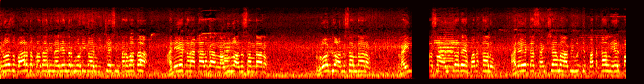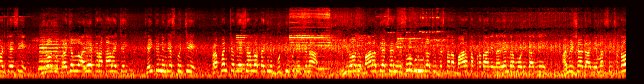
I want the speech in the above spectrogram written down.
ఈరోజు భారత ప్రధాని నరేంద్ర మోడీ గారు ఇచ్చేసిన తర్వాత అనేక రకాలుగా నదులు అనుసంధానం రోడ్లు అనుసంధానం రైలు కోసం అంత్యోదయ పథకాలు అనేక సంక్షేమ అభివృద్ధి పథకాలను ఏర్పాటు చేసి ఈరోజు ప్రజల్లో అనేక రకాల చై- చైతన్యం తీసుకొచ్చి ప్రపంచ దేశాల్లో తగిన గుర్తింపు తెచ్చిన ఈరోజు భారతదేశాన్ని ఇసువ గురువుగా చూపిస్తున్న భారత ప్రధాని నరేంద్ర మోడీ గారిని అమిత్ షా గారిని విమర్శించడం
